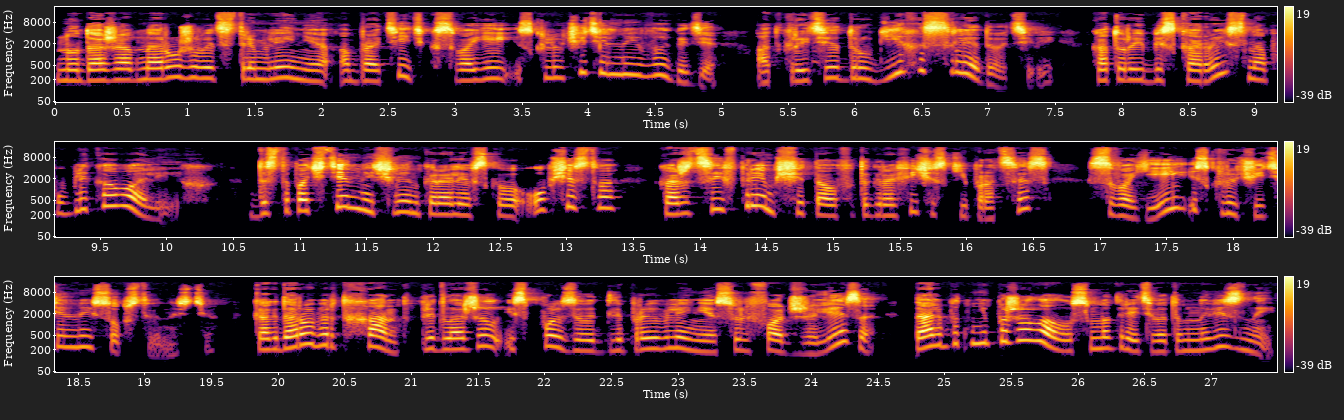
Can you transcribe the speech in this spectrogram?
но даже обнаруживает стремление обратить к своей исключительной выгоде открытие других исследователей – которые бескорыстно опубликовали их. Достопочтенный член Королевского общества, кажется, и впрямь считал фотографический процесс своей исключительной собственностью. Когда Роберт Хант предложил использовать для проявления сульфат железа, Тальбот не пожелал усмотреть в этом новизны,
